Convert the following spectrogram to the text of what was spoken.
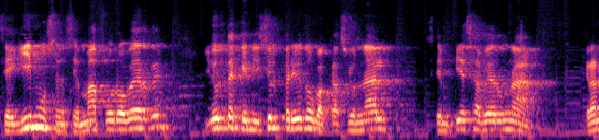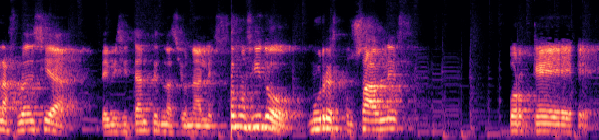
seguimos en semáforo verde y ahorita que inició el periodo vacacional se empieza a ver una gran afluencia de visitantes nacionales. Hemos sido muy responsables porque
